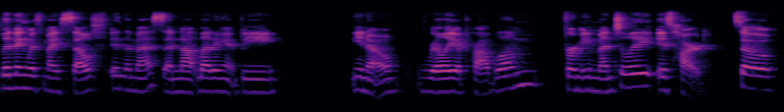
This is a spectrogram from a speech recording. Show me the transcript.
living with myself in the mess and not letting it be, you know, really a problem for me mentally is hard. So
